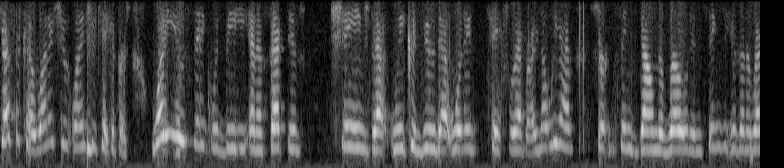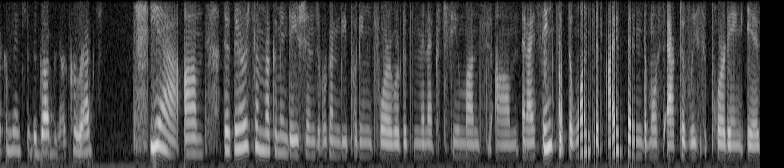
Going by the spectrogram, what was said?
Jessica, why don't you why don't you take it first? What do you think would be an effective change that we could do that wouldn't take forever? I know we have certain things down the road and things that you're going to recommend to the governor, correct? Yeah, um, there, there are some recommendations that we're going to be putting forward within the next few months, um, and I think that the ones that I've been the most actively supporting is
